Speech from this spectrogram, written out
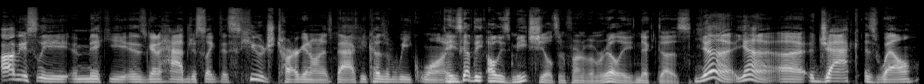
obviously Michie is going to have just like this huge target on his back because of week one. And he's got the, all these meat shields in front of him. Really, Nick does. yeah, yeah. Uh, Jack as well.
